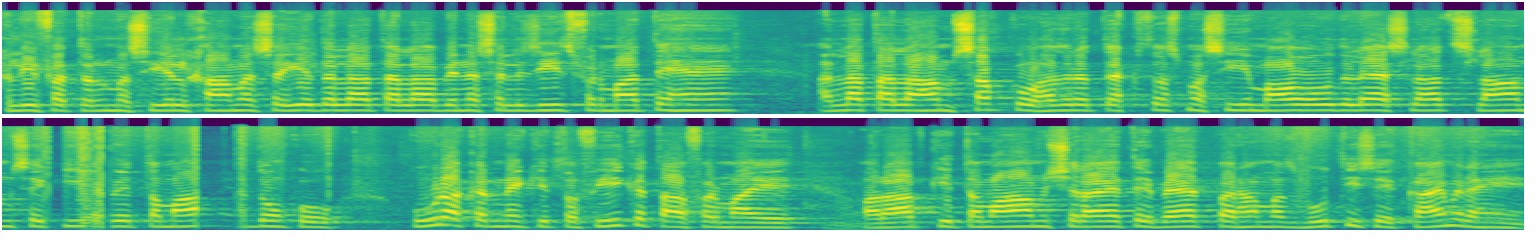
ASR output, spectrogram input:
خلیفۃ المسیح الخامہ سید اللہ تعالیٰ بن عزیز فرماتے ہیں اللہ تعالیٰ ہم سب کو حضرت اقتص مسیح ماؤد علیہ السلام سے کیے ہوئے تمام عہدوں کو پورا کرنے کی توفیق عطا فرمائے اور آپ کی تمام شرائط بیت پر ہم مضبوطی سے قائم رہیں۔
